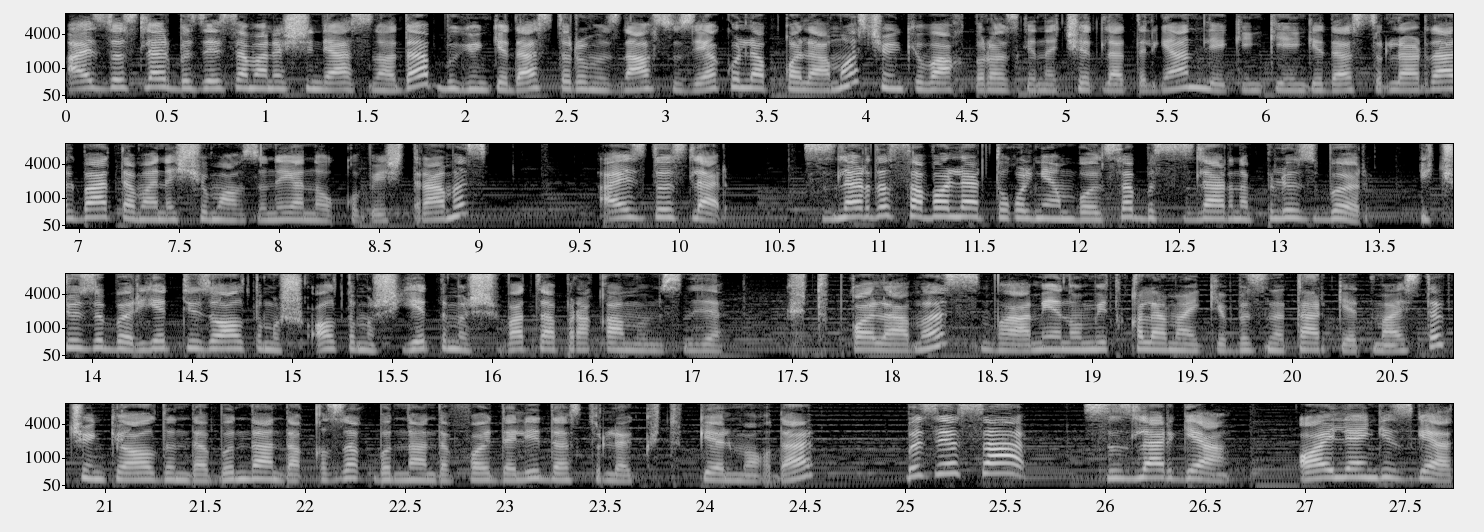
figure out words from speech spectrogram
Aziz do'stlar biz esa mana shunday asnoda bugungi dasturimizni afsus yakunlab qolamiz. Chunki vaqt birozgina chetlatilgan lekin keyingi dasturlarda albatta mana shu mavzuni yana o'qib eshittiramiz. Aziz do'stlar sizlarda savollar tug'ilgan bo'lsa biz sizlarni plyus bir uch yuz bir yetti yuz oltmish oltmish yetmish whatsapp raqamimizni kutib qolamiz. Va men umid qilamanki bizni tark etmaysiz deb chunki oldinda bundanda qiziq bundanda foydali dasturlar kutib kelmoqda. Biz esa sizlarga oilangizga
